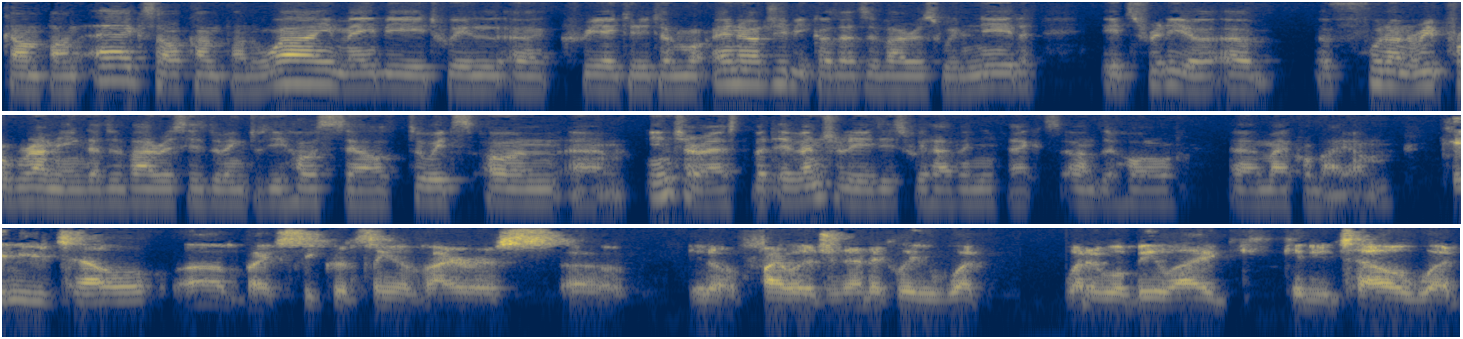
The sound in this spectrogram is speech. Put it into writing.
compound X or compound Y. Maybe it will uh, create a little more energy because that's the virus will need. It's really a, a, a full-on reprogramming that the virus is doing to the host cell to its own um, interest. But eventually, this will have an effect on the whole uh, microbiome. Can you tell uh, by sequencing a virus, uh, you know, phylogenetically what what it will be like? Can you tell what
